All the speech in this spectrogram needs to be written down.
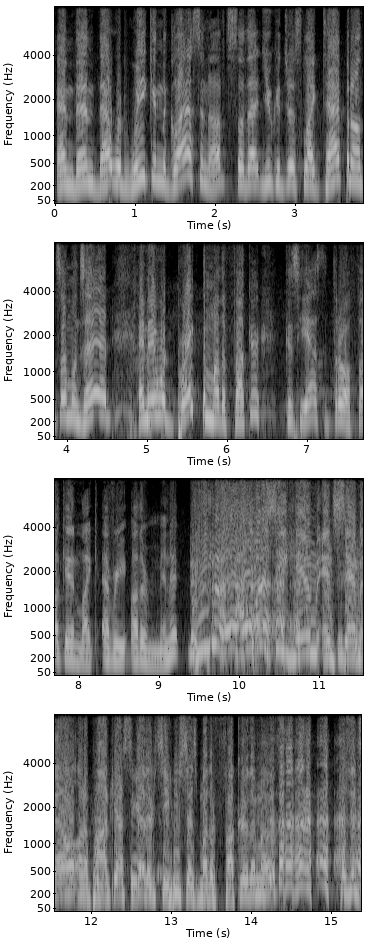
and then that would weaken the glass enough so that you could just like tap it on someone's head and they would break the motherfucker because he has to throw a fucking like every other minute I want to see him and Sam L on a podcast together to see who says motherfucker the most. Because it's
